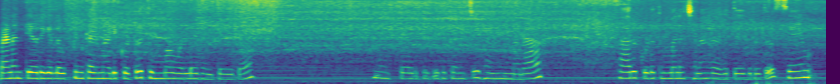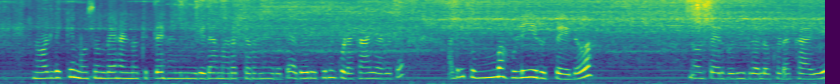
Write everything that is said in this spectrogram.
ಬಾಣಂತಿಯವರಿಗೆಲ್ಲ ಉಪ್ಪಿನಕಾಯಿ ಮಾಡಿ ಕೊಟ್ಟರೆ ತುಂಬ ಒಳ್ಳೆಯದಂತೆ ಇದು. ಮತ್ತು ಇದು ಕಂಚಿ ಹಣ್ಣಿನ ಮರ. ಸಾರು ಕೂಡ ತುಂಬಾ ಚೆನ್ನಾಗಾಗುತ್ತೆ ಇದ್ರದ್ದು. ಸೇಮ್ ನೋಡಲಿಕ್ಕೆ ಮೂಸಂಬೆ ಹಣ್ಣು ಕಿತ್ತಳೆ ಹಣ್ಣಿನ ಗಿಡ ಮರದ ಥರನೇ ಇರುತ್ತೆ. ಅದೇ ರೀತಿಯೂ ಕೂಡ ಕಾಯಿ ಆಗುತ್ತೆ. ಆದರೆ ತುಂಬ ಹುಳಿ ಇರುತ್ತೆ ಇದು. ನೋಡ್ತಾ ಇರ್ಬೋದು ಇದರಲ್ಲೂ ಕೂಡ ಕಾಯಿ.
